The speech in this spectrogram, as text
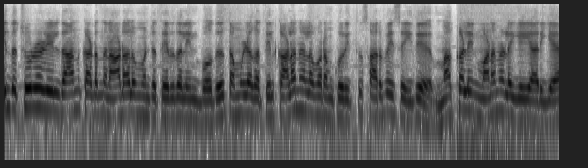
இந்த சூழலில்தான் கடந்த நாடாளுமன்ற தேர்தலின் போது தமிழகத்தில் கள நிலவரம் குறித்து சர்வே செய்து மக்களின் மனநிலையை அறிய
